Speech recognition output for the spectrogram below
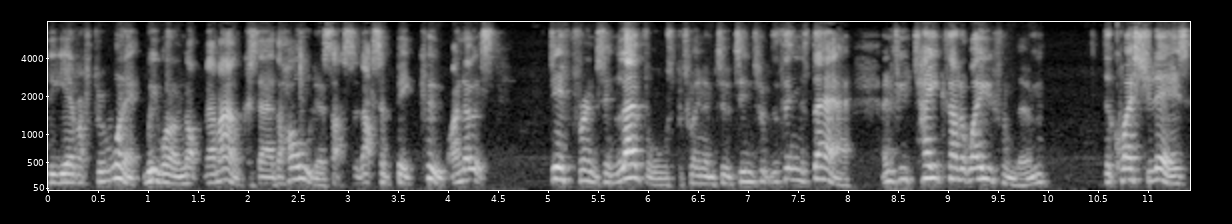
The year after we won it, we want to knock them out because they're the holders. That's that's a big coup. I know it's difference in levels between them two teams, but the thing's there. And if you take that away from them, the question is,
